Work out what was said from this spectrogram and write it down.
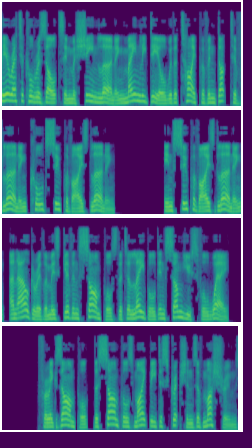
Theoretical results in machine learning mainly deal with a type of inductive learning called supervised learning. In supervised learning, an algorithm is given samples that are labeled in some useful way. For example, the samples might be descriptions of mushrooms,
